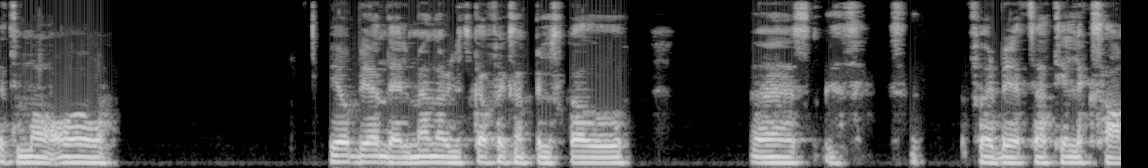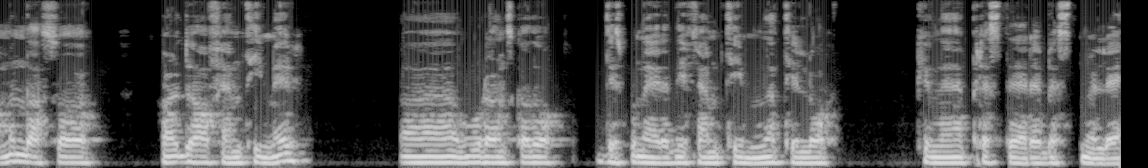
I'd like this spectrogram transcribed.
dette med å jobbe en del med når du skal f.eks. skal uh, forberede seg til eksamen, da, så har du har fem timer. Uh, hvordan skal du disponere de fem timene til å kunne prestere best mulig,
